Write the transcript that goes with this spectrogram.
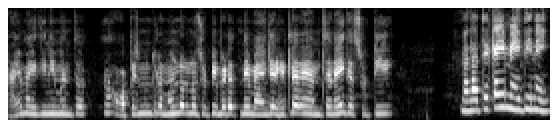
काय माहिती नाही म्हणतो. ऑफिसमध्ये तुला म्हणलं ना सुट्टी भेटत नाही मॅनेजर हिटलर आहे आमचं नाही त्या सुट्टी? मला ते काही माहिती नाही.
